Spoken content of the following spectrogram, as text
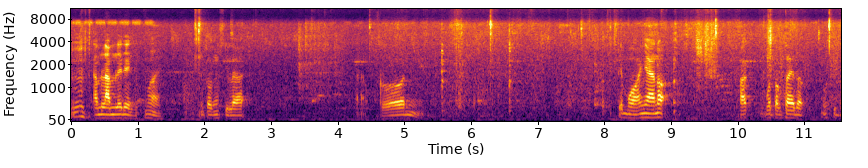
อืมอำลำเลยเด่นหน่อยมันต้องสิละเอาก่อนเต็มหมออันยาเนาะ พักบนต้องใส่ดอกมันสิบ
